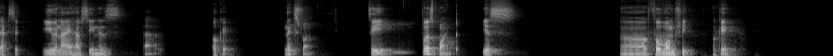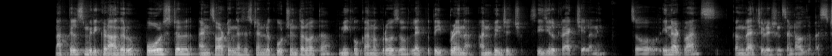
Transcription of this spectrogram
that's it. Even I have seen his channel. Okay next one. See first point. Yes. Uh, for Vamshi okay? నాకు తెలుసు మీరు ఇక్కడ ఆగరు. పోస్టల్ అండ్ సార్టింగ్ అసిస్టెంట్లో కూర్చున్న తర్వాత మీకు ఒకనొక రోజు లేకపోతే ఇప్పుడైనా అనిపించవచ్చు సీజీలు క్రాక్ చేయాలని. So in advance congratulations and all the best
